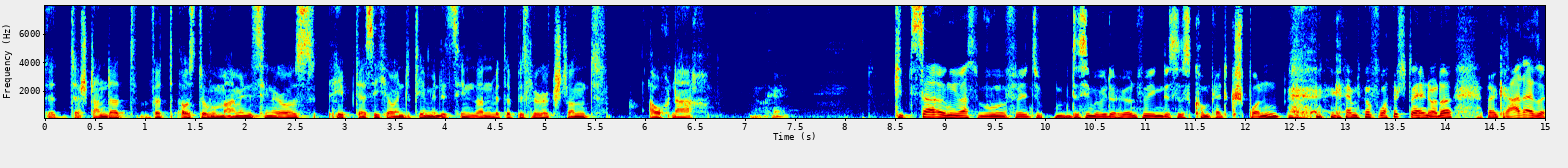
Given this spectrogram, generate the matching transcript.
der Standard wird aus der Humanmedizin raus, hebt er sich auch in der Tiermedizin dann mit ein bisschen Rückstand auch nach. Okay. Gibt es da irgendwie was, wo wir das immer wieder hören, wegen das ist komplett gesponnen? Kann ich mir vorstellen, oder? Weil gerade, also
